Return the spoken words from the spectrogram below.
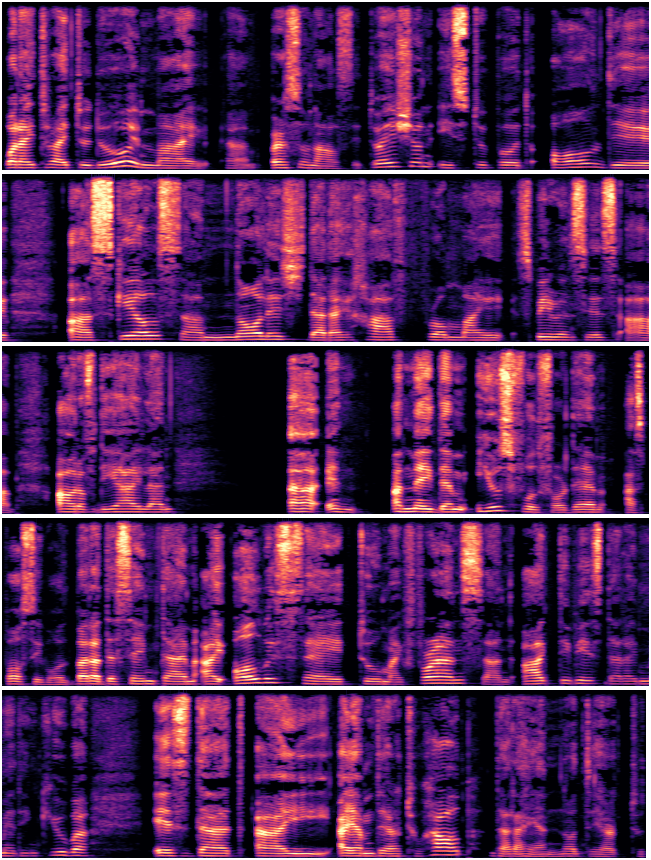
What I try to do in my um, personal situation is to put all the uh, skills and knowledge that I have from my experiences uh, out of the island uh, and, and make them useful for them as possible. But at the same time, I always say to my friends and activists that I met in Cuba is that I, I am there to help, that I am not there to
